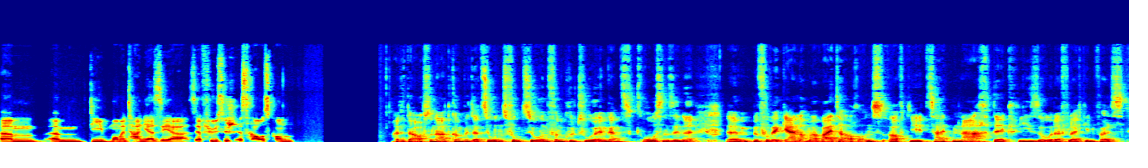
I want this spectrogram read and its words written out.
ähm, ähm, die momentan ja sehr, sehr physisch ist, rauskommen. Also da auch so eine Art Kompensationsfunktion von Kultur im ganz großen Sinne. Ähm, bevor wir gern nochmal weiter auch uns auf die Zeit nach der Krise oder vielleicht jedenfalls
